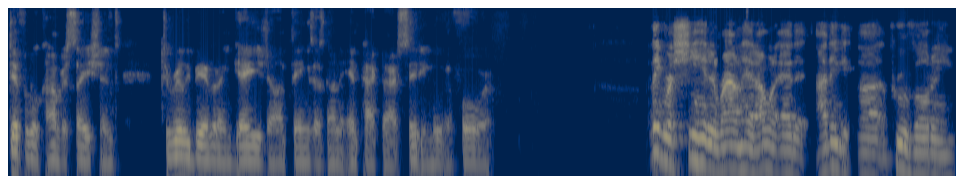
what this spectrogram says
difficult conversations to really be able to engage on things that's going to impact our city moving forward. I think Rasheen hit it right on head. I want to add it. I think uh, approve voting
